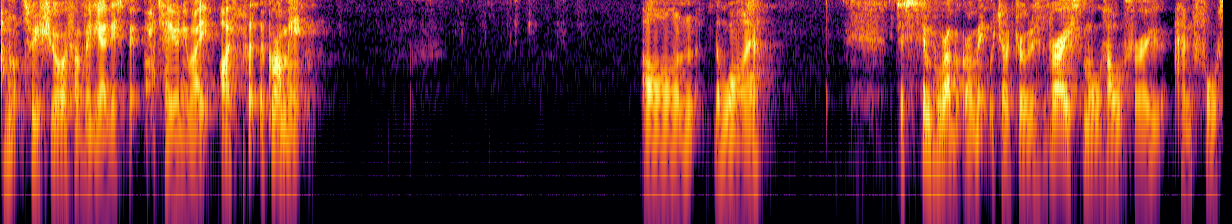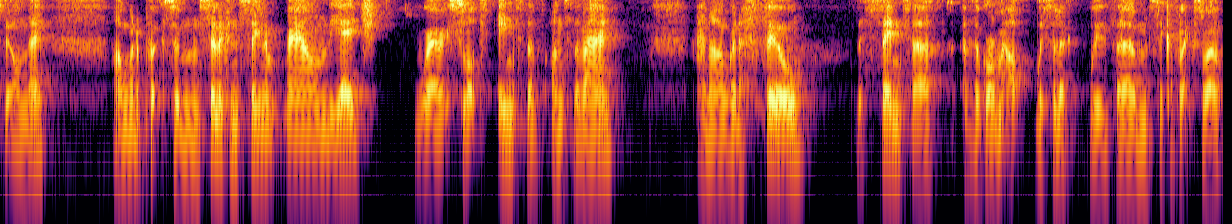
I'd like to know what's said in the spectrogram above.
I'm not too sure if I video this bit, but I'll tell you anyway. I've put the grommet on the wire. It's just a simple rubber grommet, which I drilled a very small hole through and forced it on there. I'm going to put some silicon sealant around the edge where it slots into the onto the van, and I'm going to fill the centre of the grommet up with with um, Sikaflex well.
